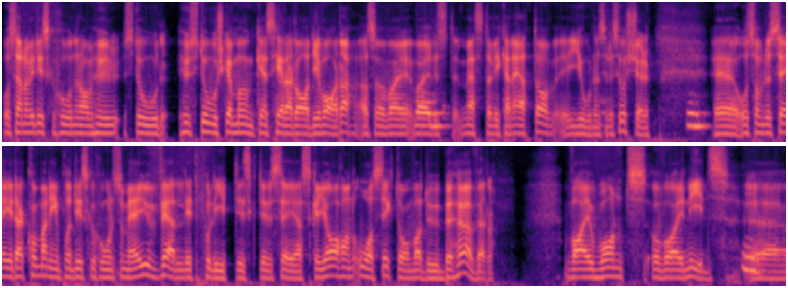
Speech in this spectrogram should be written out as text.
Och sen har vi diskussioner om hur stor, hur stor ska munkens hela radie vara? Alltså vad är, vad är det st- mesta vi kan äta av jordens resurser? Mm. Eh, och som du säger, där kommer man in på en diskussion som är ju väldigt politisk, det vill säga ska jag ha en åsikt om vad du behöver? Vad är wants och vad är needs? Mm. Eh,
